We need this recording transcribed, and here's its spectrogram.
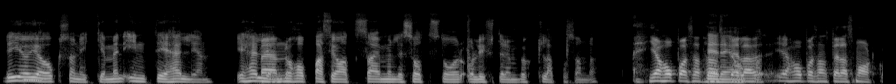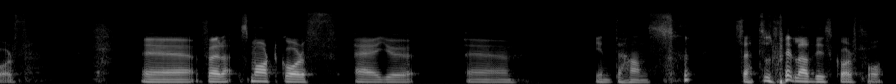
Det gör Mm. jag också Nicke, men inte i helgen. I helgen Men- då hoppas jag att Simon Lesoth står och lyfter en buckla på söndag. Jag hoppas att han det jag spelar, hoppas. jag hoppas han spelar smart golf. Eh, för smart golf är ju eh, inte hans sätt att spela discgolf på.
